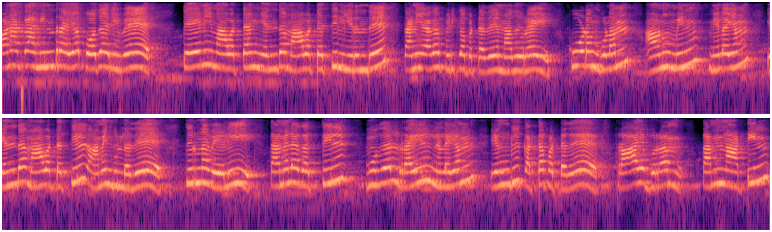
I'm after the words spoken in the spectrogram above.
வணக்கம். இன்றைய பொதறிவு. தேனி மாவட்டம் எந்த மாவட்டத்தில் இருந்து தனியாக பிரிக்கப்பட்டது? மதுரை. கூடங்குளம் அணுமின் நிலையம் எந்த மாவட்டத்தில் அமைந்துள்ளது? திருநெல்வேலி. தமிழகத்தில் முதல் ரயில் நிலையம் எங்கு கட்டப்பட்டது? ராயபுரம். தமிழ்நாட்டின்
